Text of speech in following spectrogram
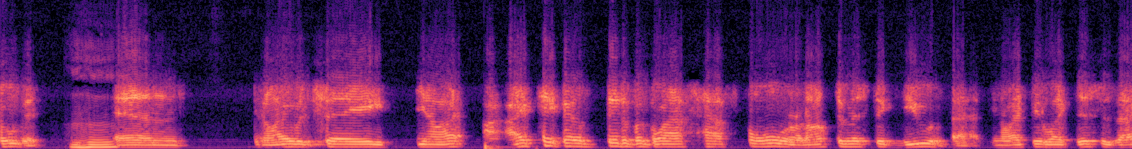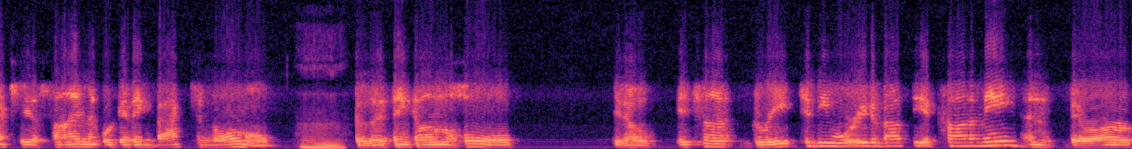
COVID, Mm-hmm. and you know, I would say, you know, I, I take a bit of a glass half full or an optimistic view of that. You know, I feel like this is actually a sign that we're getting back to normal Mm-hmm. because I think on the whole, you know, it's not great to be worried about the economy, and there are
